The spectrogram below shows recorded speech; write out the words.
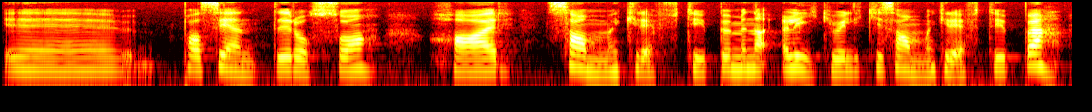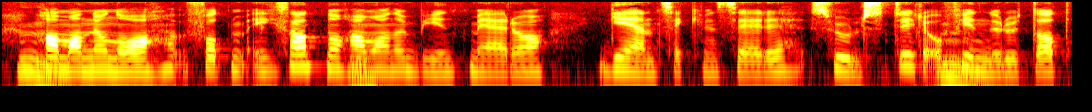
eh, pasienter også har samme krefttype, men allikevel ikke samme krefttype. Har man jo nå fått, ikke sant? Nå har man jo begynt mer å gensekvensere svulster og finner ut at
